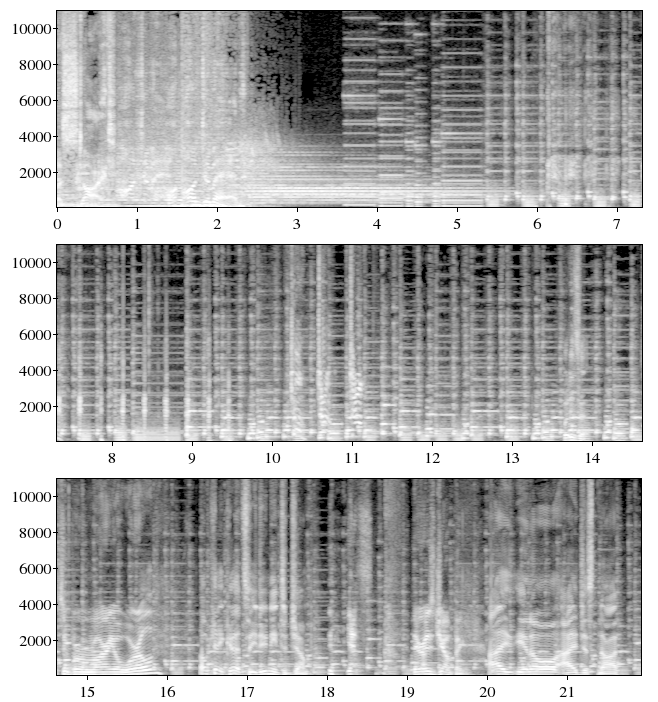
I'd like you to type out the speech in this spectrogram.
The Start on demand. On demand. Jump, jump, jump. What is it? Super Mario World? Okay, good. So you do need to jump. Yes, there is jumping. I, you know, I just not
